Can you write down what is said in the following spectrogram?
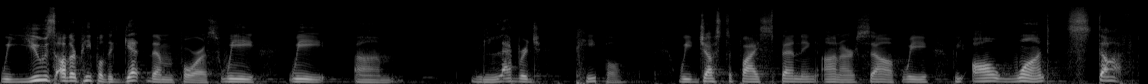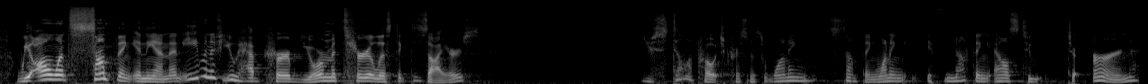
we use other people to get them for us. We, we, um, we leverage people. We justify spending on ourselves. We, we all want stuff. We all want something in the end. And even if you have curbed your materialistic desires, you still approach Christmas wanting something, wanting, if nothing else, to, to earn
